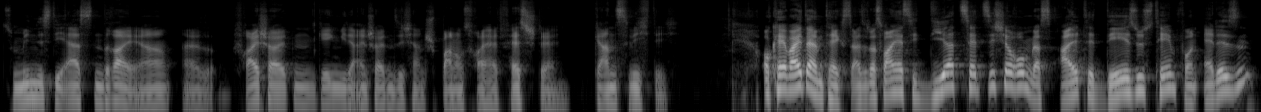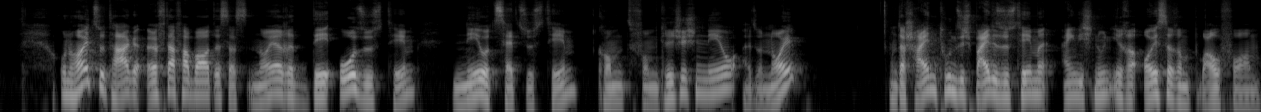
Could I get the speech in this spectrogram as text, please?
zumindest die ersten drei, ja. Also freischalten, gegen Wiedereinschalten sichern, Spannungsfreiheit feststellen. Ganz wichtig. Okay, weiter im Text. Also, das waren jetzt die Diaz-Sicherung, das alte D-System von Edison. Und heutzutage öfter verbaut ist das neuere DO-System, Neo-Z-System, kommt vom griechischen Neo, also neu. Unterscheiden tun sich beide Systeme eigentlich nur in ihrer äußeren Bauform.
